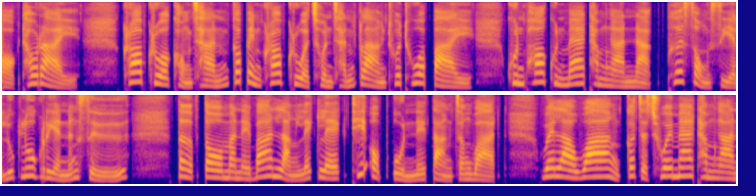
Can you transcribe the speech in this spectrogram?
ออกเท่าไหร่ ครอบครัวของฉันก็เป็นครอบครัวชนชั้นกลางทั่วๆไป คุณพ่อคุณแม่ทำงานหนักเพื่อส่งเสียลูกๆเรียนหนังสือ เติบโตมาในบ้านหลังเล็กๆ ที่อบอุ่นในต่างจังหวัด เวลาว่างก็จะช่วยแม่ทำงาน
